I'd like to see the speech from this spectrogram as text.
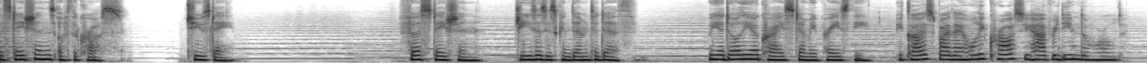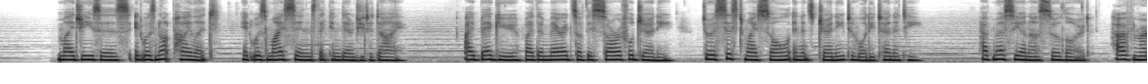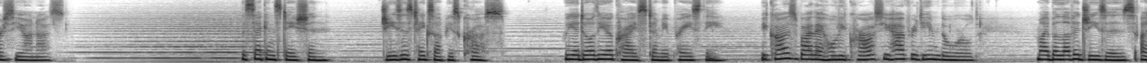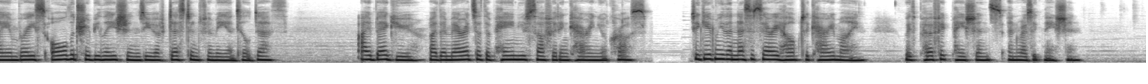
The Stations of the Cross. Tuesday. First station Jesus is condemned to death. We adore thee, O Christ, and we praise thee. Because by thy holy cross you have redeemed the world. My Jesus, it was not Pilate, it was my sins that condemned you to die. I beg you, by the merits of this sorrowful journey, to assist my soul in its journey toward eternity. Have mercy on us, O Lord. Have mercy on us. The second station Jesus takes up his cross. We adore thee, O Christ, and we praise thee. Because by thy holy cross you have redeemed the world. My beloved Jesus, I embrace all the tribulations you have destined for me until death. I beg you, by the merits of the pain you suffered in carrying your cross, to give me the necessary help to carry mine with perfect patience and resignation.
